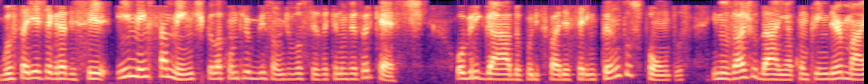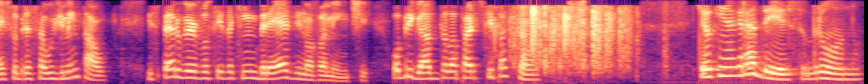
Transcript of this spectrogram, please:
gostaria de agradecer imensamente pela contribuição de vocês aqui no VetorCast. Obrigado por esclarecerem tantos pontos e nos ajudarem a compreender mais sobre a saúde mental. Espero ver vocês aqui em breve novamente. Obrigado pela participação. Eu quem agradeço, Bruno.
